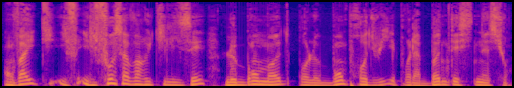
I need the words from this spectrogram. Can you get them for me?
On va, il faut savoir utiliser le bon mode pour le bon produit et pour la bonne destination.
